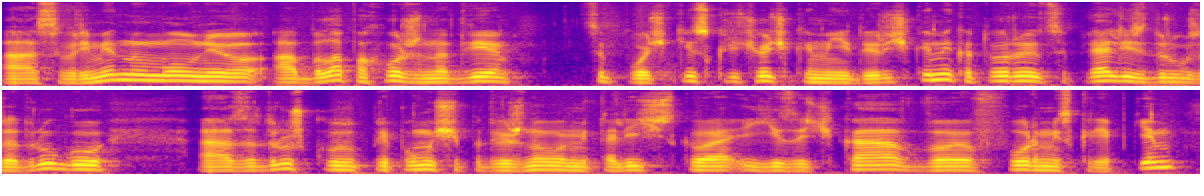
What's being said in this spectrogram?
а, современную молнию, а была похожа на две цепочки с крючочками и дырочками, которые цеплялись друг за другу а, за дружку при помощи подвижного металлического язычка в форме скрепки –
